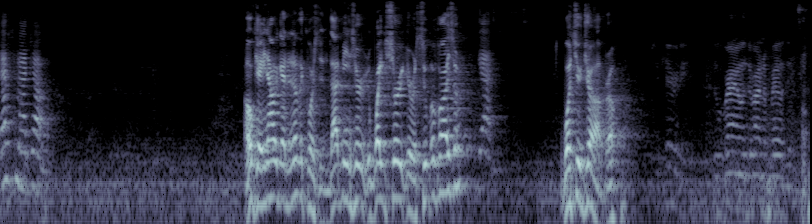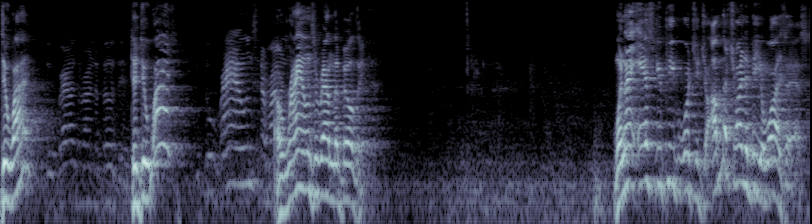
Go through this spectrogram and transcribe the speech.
That's my job. Okay, now I got another question. That means you're white shirt, you're a supervisor? Yes. What's your job, bro? Security. Do rounds around the building. Do what? Do rounds around the building. To do what? Do rounds around. A rounds around the building. When I ask you people what your job, I'm not trying to be a wise ass.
